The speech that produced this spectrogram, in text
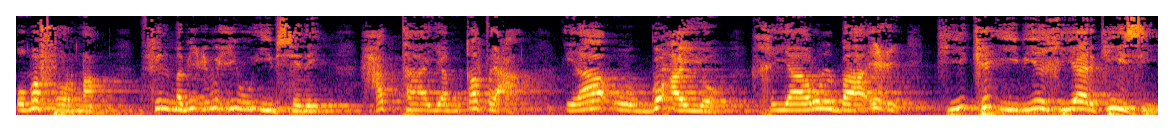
uma furna fi lmabiici wixii uu iibsaday xataa yanqaica ilaa uu go'ayo khiyaarulbaa'ici kii ka iibiyey khiyaarkiisii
